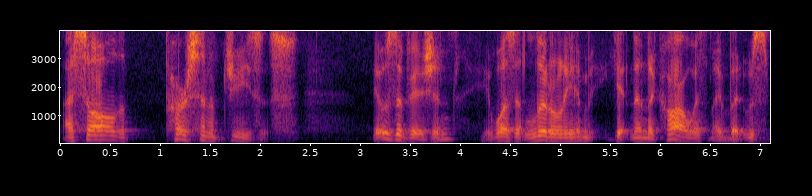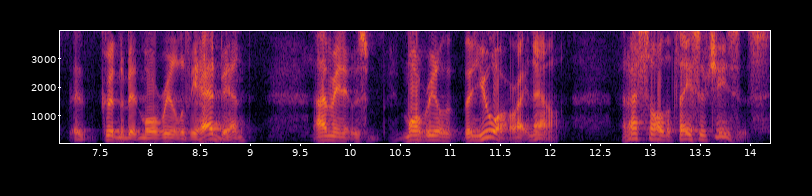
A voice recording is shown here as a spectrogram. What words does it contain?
I saw the person of Jesus. It was a vision. It wasn't literally him getting in the car with me, but it was it couldn't have been more real if he had been. I mean, it was more real than you are right now. And I saw the face of Jesus.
